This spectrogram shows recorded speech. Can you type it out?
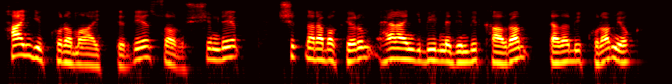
hangi kurama aittir diye sormuş. Şimdi şıklara bakıyorum. Herhangi bilmediğim bir kavram ya da bir kuram yok.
